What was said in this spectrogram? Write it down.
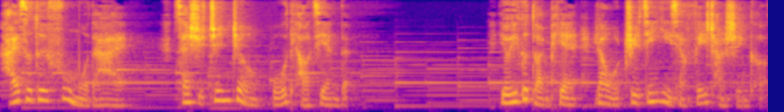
孩子对父母的爱，才是真正无条件的。有一个短片让我至今印象非常深刻。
